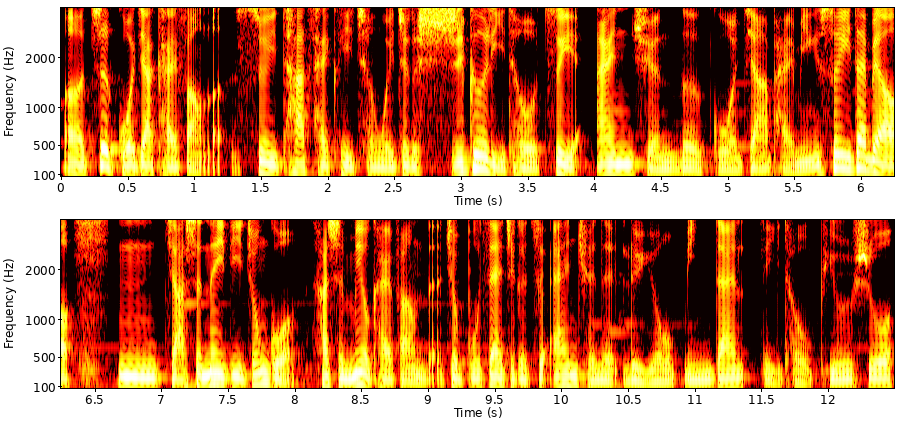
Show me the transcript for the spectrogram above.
呃，这国家开放了，所以它才可以成为这个十个里头最安全的国家排名。所以代表，嗯，假设内地中国它是没有开放的，就不在这个最安全的旅游名单里头。比如说，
